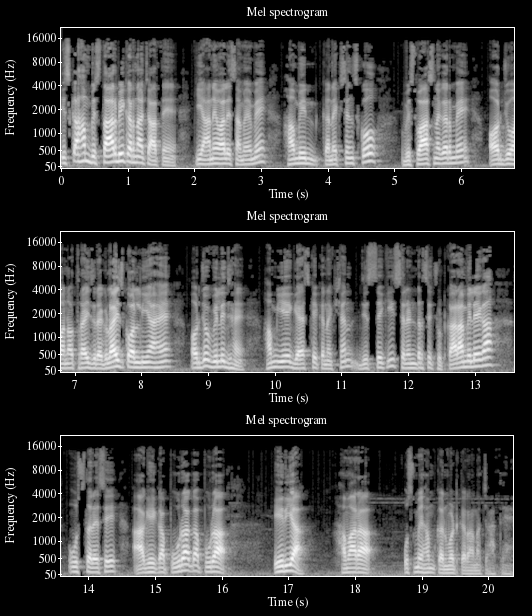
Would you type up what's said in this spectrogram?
इसका हम विस्तार भी करना चाहते हैं कि आने वाले समय में हम इन कनेक्शंस को विश्वासनगर में और जो अनऑथराइज रेगुलाइज कॉलोनियाँ हैं और जो विलेज हैं, हम ये गैस के कनेक्शन जिससे कि सिलेंडर से छुटकारा मिलेगा, उस तरह से आगे का पूरा का पूरा एरिया हमारा उसमें हम कन्वर्ट कराना चाहते हैं।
